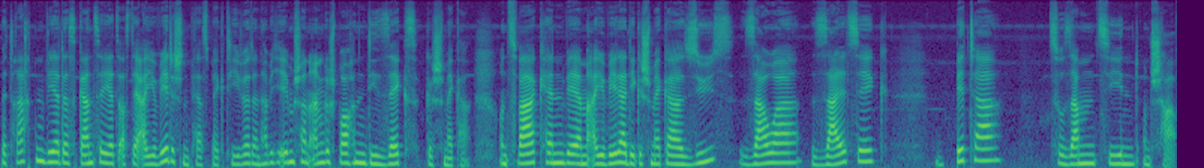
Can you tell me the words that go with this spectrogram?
Betrachten wir das Ganze jetzt aus der ayurvedischen Perspektive, dann habe ich eben schon angesprochen die sechs Geschmäcker. Und zwar kennen wir im Ayurveda die Geschmäcker süß, sauer, salzig, bitter, zusammenziehend und scharf.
